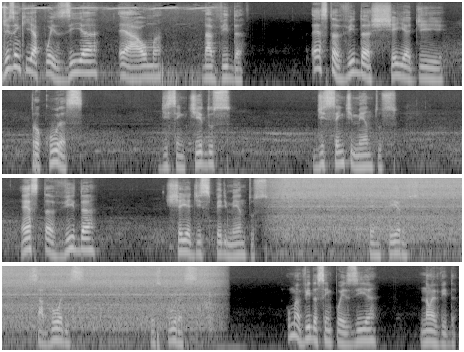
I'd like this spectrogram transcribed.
Dizem que a poesia é a alma da vida. Esta vida cheia de procuras, de sentidos, de sentimentos. Esta vida cheia de experimentos, temperos, sabores texturas. Uma vida sem poesia não é vida.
